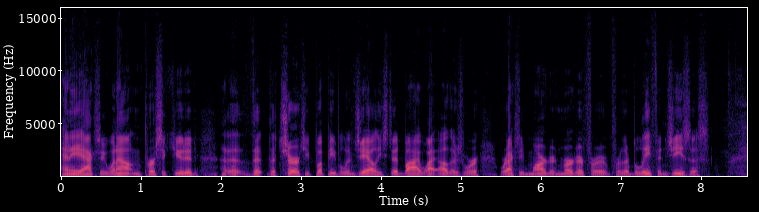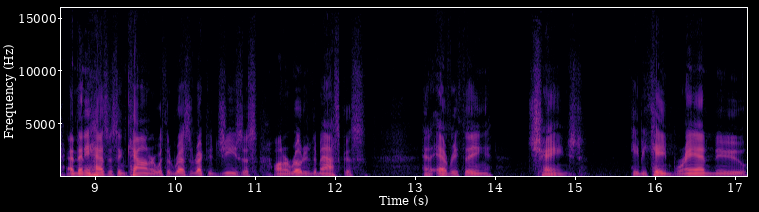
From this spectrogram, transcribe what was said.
And he actually went out and persecuted uh, the, the church. He put people in jail. He stood by while others were, were actually martyred, murdered for, for their belief in Jesus. And then he has this encounter with the resurrected Jesus on a road to Damascus. And everything changed. He became brand new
